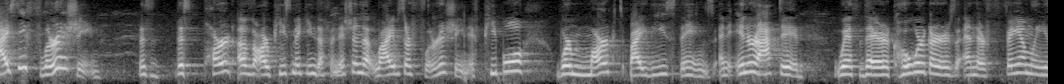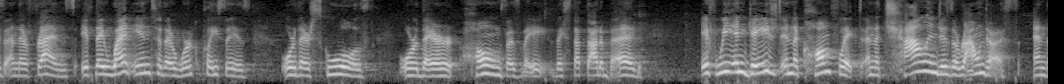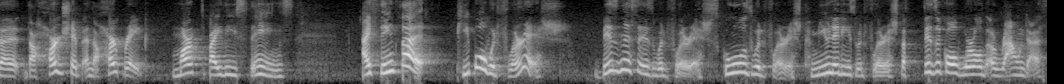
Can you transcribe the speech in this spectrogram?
I see flourishing. This, this part of our peacemaking definition that lives are flourishing. If people were marked by these things and interacted with their coworkers and their families and their friends, if they went into their workplaces or their schools or their homes as they, they stepped out of bed, if we engaged in the conflict and the challenges around us and the, the hardship and the heartbreak marked by these things, I think that people would flourish. Businesses would flourish, schools would flourish, communities would flourish, the physical world around us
